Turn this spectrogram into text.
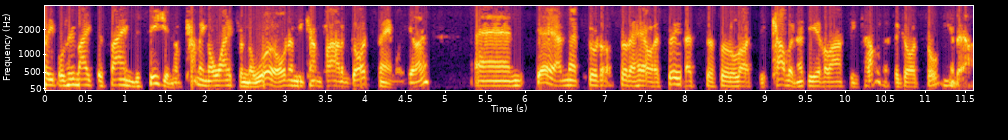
people who make the same decision of coming away from the world and become part of God's family, you know? And yeah, and that's sort of sort of how I see it. That's the sort of like the covenant, the everlasting covenant that God's talking about.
